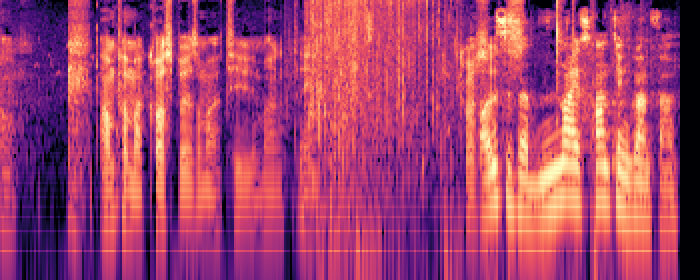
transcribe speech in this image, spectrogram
Oh. I'm putting my crossbows on my TV, my thing. Cross. Oh, this is a nice hunting ground, fam.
